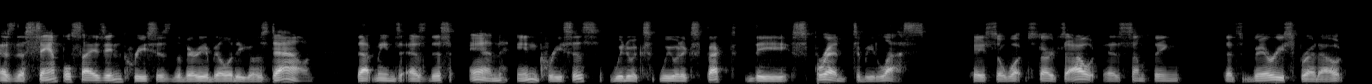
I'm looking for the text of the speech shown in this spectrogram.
as the sample size increases, the variability goes down. That means as this n increases, we, do ex- we would expect the spread to be less. Okay, so what starts out as something that's very spread out,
